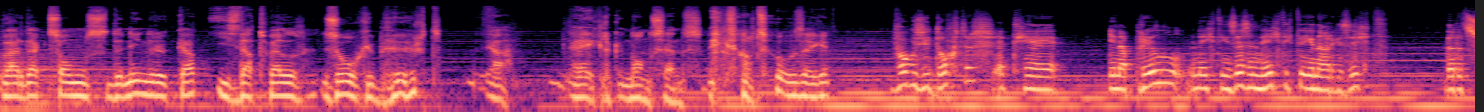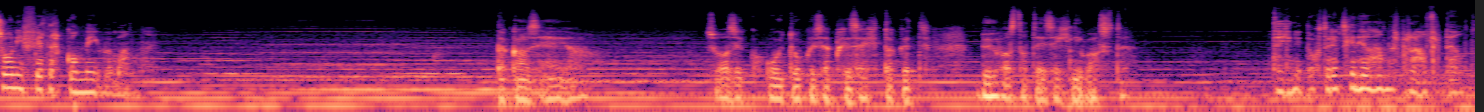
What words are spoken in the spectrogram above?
Waar dat ik soms de indruk had, is dat wel zo gebeurd? Ja, eigenlijk nonsens, ik zal het zo zeggen. Volgens uw dochter hebt jij in april 1996 tegen haar gezegd dat het zo niet verder kon met uw man. Dat kan zijn, ja. Zoals ik ooit ook eens heb gezegd dat ik het beu was dat hij zich niet waste. Tegen uw dochter hebt je een heel ander verhaal verteld.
